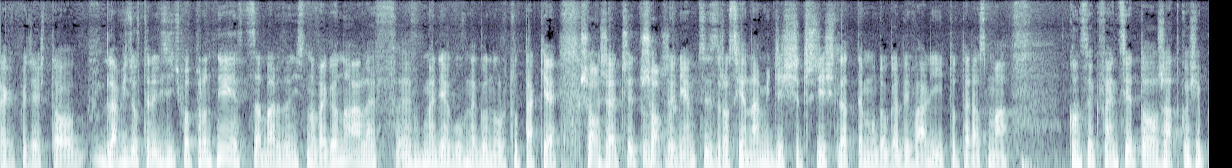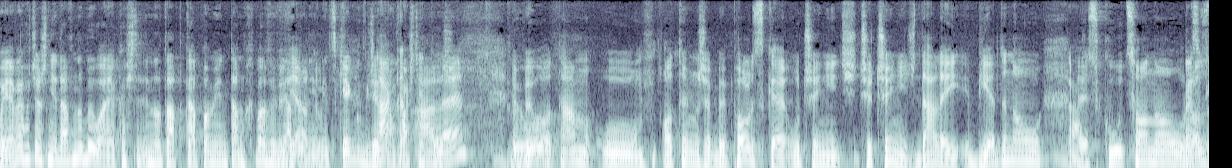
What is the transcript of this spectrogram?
Tak jak powiedziałeś, to dla widzów telewizji Idź Pod Prąd nie jest za bardzo nic nowego, no ale w, w mediach głównego nurtu takie Szok. rzeczy, tu, Szok. że Niemcy z Rosjanami gdzieś się 30 lat temu dogadywali i to teraz ma konsekwencje, to rzadko się pojawia, chociaż niedawno była jakaś notatka, pamiętam, chyba wywiadu, Wywiadu. niemieckiego, gdzie tak, tam właśnie ale też było... tam u, o tym, żeby Polskę uczynić, czy czynić dalej biedną, Tak. e, skłóconą, Bez klasy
